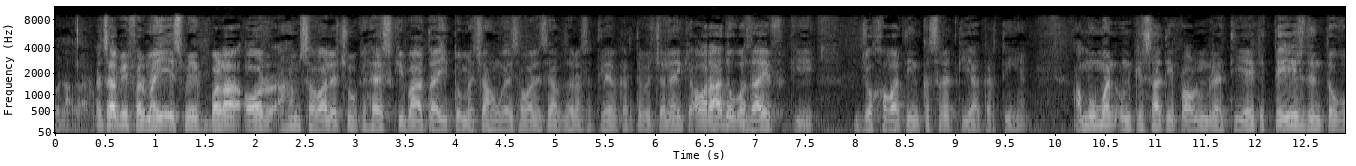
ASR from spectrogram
گناہ گار اچھا ابھی فرمائیے، اس میں ایک بڑا اور اہم سوال ہے، چونکہ حیض کی بات آئی تو میں چاہوں گا اس حوالے سے آپ ذرا سا کلیئر کرتے ہوئے چلیں کہ اوراد و وظائف کی جو خواتین کثرت کیا کرتی ہیں، عموماً ان کے ساتھ یہ پرابلم رہتی ہے کہ تیئیس دن تو وہ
